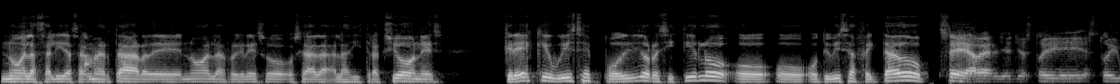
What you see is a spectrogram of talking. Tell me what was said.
no a las salidas a comer tarde, no a los regresos, o sea, a, la- a las distracciones, ¿crees que hubieses podido resistirlo o, te hubiese afectado? Sí, a ver, yo, yo estoy, estoy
